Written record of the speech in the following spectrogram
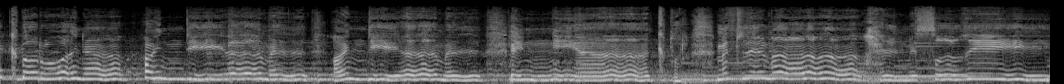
يكبر وأنا عندي آمل عندي آمل. إني أكبر مثل ما حلمي الصغير.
